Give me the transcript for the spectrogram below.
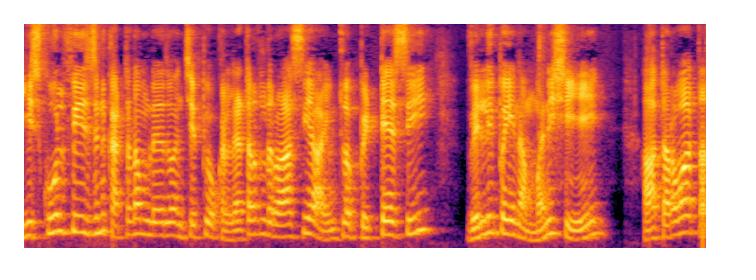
ఈ స్కూల్ ఫీజుని కట్టడం లేదు అని చెప్పి ఒక లెటర్లు రాసి ఆ ఇంట్లో పెట్టేసి వెళ్ళిపోయిన మనిషి ఆ తర్వాత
